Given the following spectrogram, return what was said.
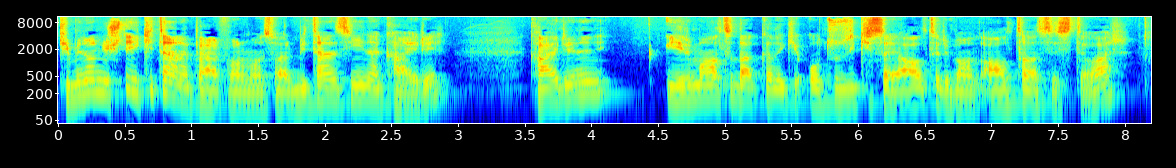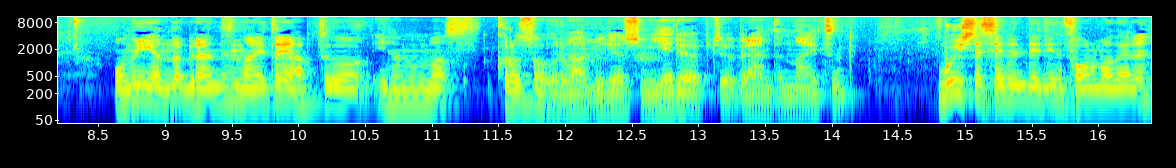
2013'te iki tane performans var. Bir tanesi yine Kyrie. Kyrie'nin 26 dakikadaki 32 sayı 6 rebound 6 asisti var. Onun yanında Brandon Knight'a yaptığı o inanılmaz crossover var biliyorsun. Yeri öptü Brandon Knight'ın. Bu işte senin dediğin formaları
